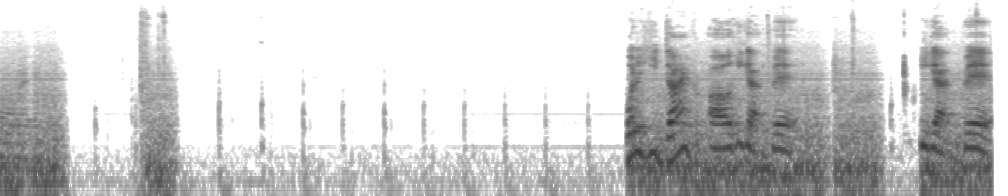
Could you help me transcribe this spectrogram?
No way. What did he die from? Oh, he got bit. He got bit.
